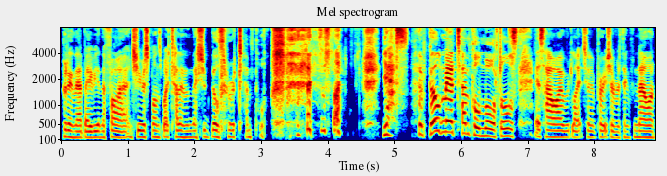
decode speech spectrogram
putting their baby in the fire, and she responds by telling them they should build her a temple. it's like, yes, build me a temple, mortals, is how I would like to approach everything from now on.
